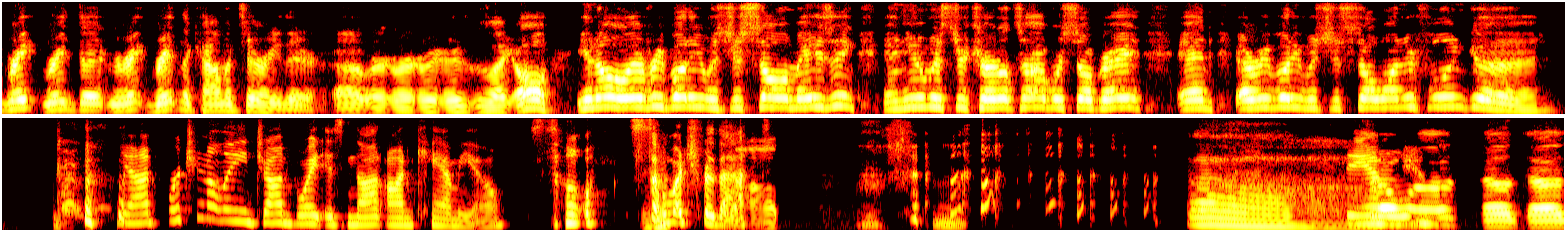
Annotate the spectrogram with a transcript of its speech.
great, great, great, great in the commentary there. Uh, or, or, or it was like, oh, you know, everybody was just so amazing, and you, Mister Turteltaub, were so great, and everybody was just so wonderful and good. yeah, unfortunately, Jon Voight is not on Cameo. So so much for that. Wow. Mm. Oh, Damn. So, uh, uh, uh,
